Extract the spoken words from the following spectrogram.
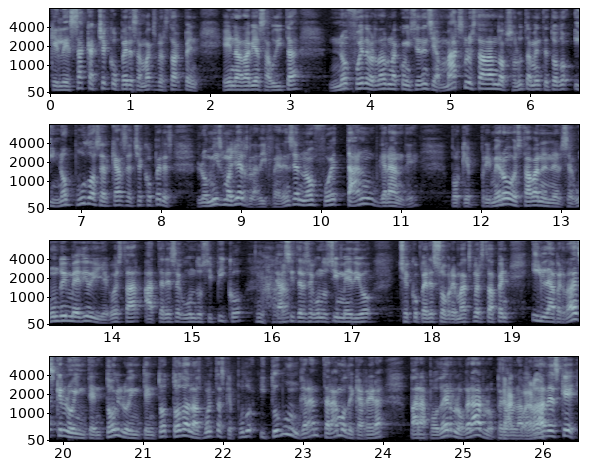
que le saca Checo Pérez a Max Verstappen en Arabia Saudita, no fue de verdad una coincidencia. Max lo está dando absolutamente todo y no pudo acercarse a Checo Pérez. Lo mismo ayer, la diferencia no fue tan grande porque primero estaban en el segundo y medio y llegó a estar a tres segundos y pico, Ajá. casi tres segundos y medio, Checo Pérez sobre Max Verstappen, y la verdad es que lo intentó y lo intentó todas las vueltas que pudo y tuvo un gran tramo de carrera para poder lograrlo, pero la verdad es que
